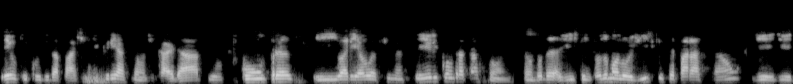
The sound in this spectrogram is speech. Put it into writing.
eu que cuido da parte de criação de cardápio, compras, e o Ariel é financeiro e contratações. Então toda, a gente tem toda uma logística e separação de, de,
